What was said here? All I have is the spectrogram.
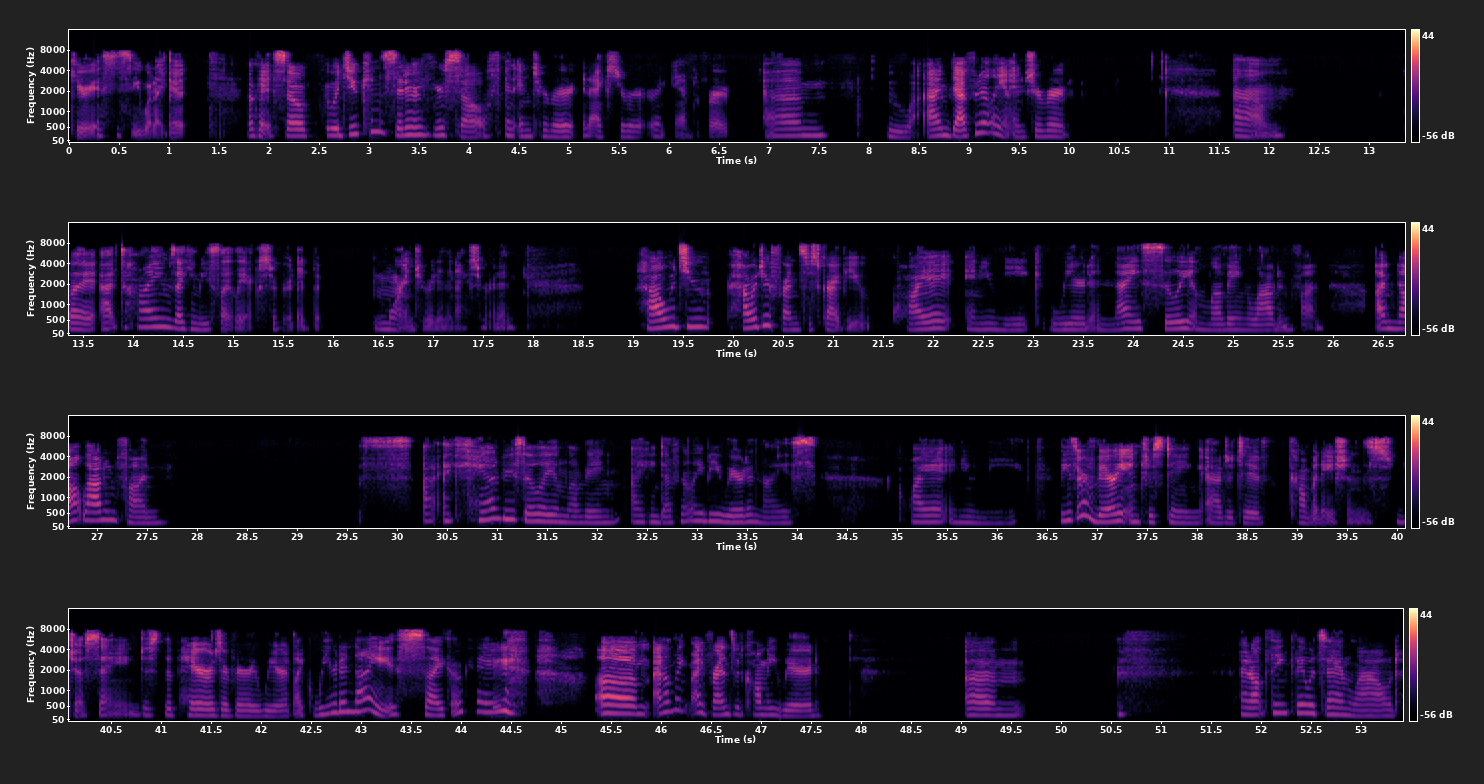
curious to see what I get. Okay, so would you consider yourself an introvert, an extrovert, or an ambivert? Um, ooh, I'm definitely an introvert. Um, but at times I can be slightly extroverted, but more introverted than extroverted. How would you how would your friends describe you? Quiet and unique, weird and nice, silly and loving, loud and fun. I'm not loud and fun. I can be silly and loving. I can definitely be weird and nice, quiet and unique. These are very interesting adjective combinations, just saying. Just the pairs are very weird. Like weird and nice. Like, okay. Um, I don't think my friends would call me weird. Um, I don't think they would say I'm loud.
